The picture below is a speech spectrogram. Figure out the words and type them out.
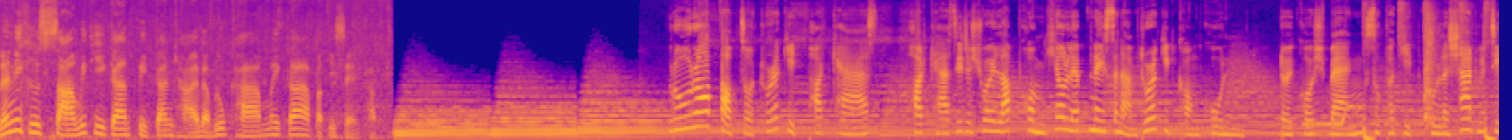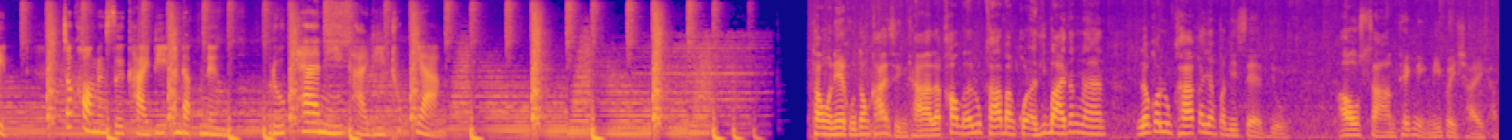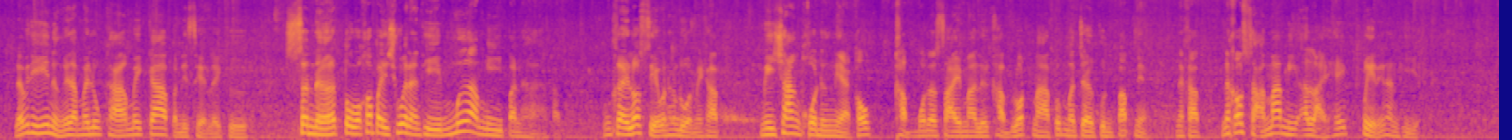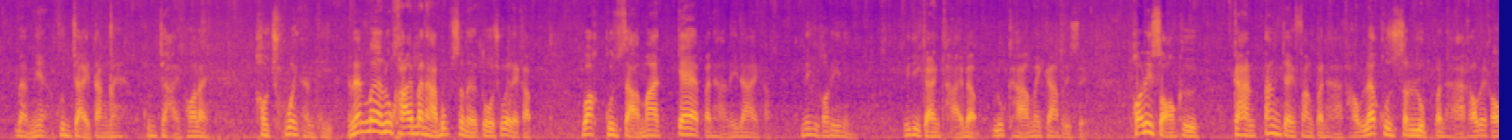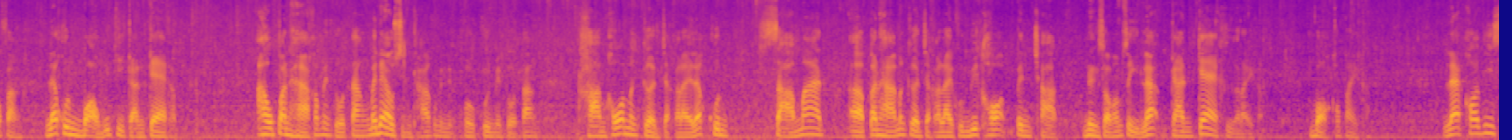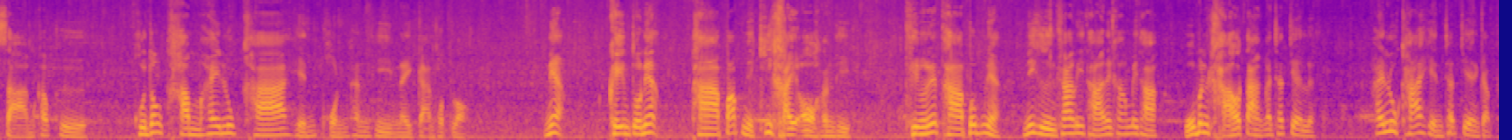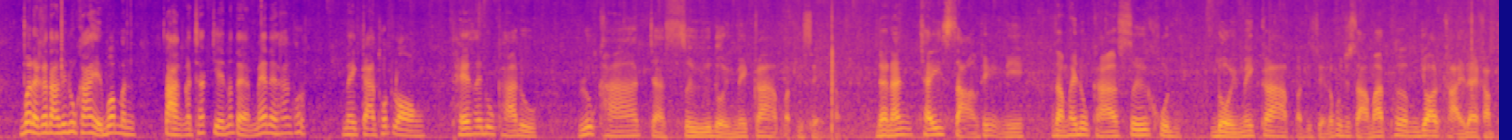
และนี่คือ 3 วิธีการปิดการขายแบบลูกค้าไม่กล้าปฏิเสธครับ รู้รอบตอบโจทย์ธุรกิจพอดแคสต์พอดแคสต์ที่จะช่วยรับคมเขี้ยวเล็บในสนามธุรกิจของคุณ โดยโคชแบงค์สุภกิจคุลชาติวิจิตรเจ้าของหนังสือขายดีอันดับหนึ่งรู้แค่นี้ขายดีทุกอย่าง ถ้าวันนี้คุณต้องขายสินค้าแล้วเข้ามาแล้วลูกค้าบางคนอธิบายตั้งนาน แล้วก็ลูกค้าก็ยังปฏิเสธอยู่ เอา 3 เทคนิคนี้ไปใช้ครับ แล้ววิธีที่หนึ่งที่ทำให้ลูกค้าไม่กล้าปฏิเสธเลยคือ เสนอตัวเข้าไปช่วยทันทีเมื่อมีปัญหาครับคุณเคยรถเสียบนทางด่วนไหมครับ มีช่างคนหนึ่งเนี่ยเขาขับมอเตอร์ไซค์มาหรือขับรถมาปุ๊บมาเจอคุณปั๊บเนี่ยนะครับแล้วเขาสามารถมีอะไหล่ให้เปลี่ยนได้ทันที แบบเนี้ยคุณจ่ายตังค์ไหมคุณจ่ายเพราะอะไรเขาช่วยทันทีดังนั้นเมื่อลูกค้ามีปัญหาปุ๊บเสนอตัวช่วยเลยครับ ว่าคุณสามารถแก้ปัญหานี้ได้ครับ นี่คือข้อที่หนึ่งวิธีการขายแบบลูกค้าไม่กล้าปฏิเสธข้อที่สองคือ การตั้งใจฟังปัญหาเขา แล้วคุณสรุปปัญหาเขาให้เขาฟัง แล้วคุณบอกวิธีการแก้ครับ เอาปัญหาเขาเป็นตัวตั้ง ไม่ได้เอาสินค้าคุณเป็นคุณเป็นตัวตั้ง ถามเขาว่ามันเกิดจากอะไร แล้วคุณสามารถปัญหามันเกิดจากอะไร คุณวิเคราะห์เป็นฉาก 1 2 3 4 และการแก้คืออะไรครับ บอกเข้าไปครับ และข้อที่3ครับคือ คุณต้องทำให้ลูกค้าเห็นผลทันทีในการทดลองเนี่ยครีมตัวเนี้ยทาปั๊บเนี่ยขี้ใครออกทันทีครีมตัวนี้ทาปุ๊บเนี่ย นี่คือข้างที่ทานี่ข้างไม่ทาโอ้มันขาวต่างกันชัดเจนเลย ให้ลูกค้าเห็นชัดเจนครับเมื่อไหร่ก็ตามที่ลูกค้าเห็นว่ามันต่างกันชัดเจนตั้งแต่แม้ในทั้งในการทดลองเทสให้ลูกค้าดู ลูกค้าจะซื้อโดยไม่กล้าปฏิเสธครับดังนั้นใช้ 3 เทคนิคนี้ทำให้ลูกค้าซื้อคุณโดยไม่กล้าปฏิเสธ แล้วคุณจะสามารถเพิ่มยอดขายได้ครับ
